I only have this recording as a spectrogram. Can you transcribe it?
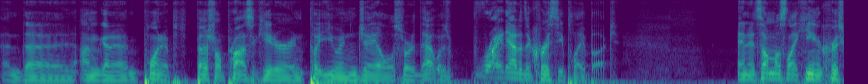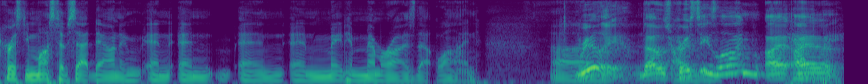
the I'm gonna point a special prosecutor and put you in jail. Sort of that was right out of the Christie playbook. And it's almost like he and Chris Christie must have sat down and and and and and made him memorize that line. really, that was Christie's line. I, Um, Had I to be.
